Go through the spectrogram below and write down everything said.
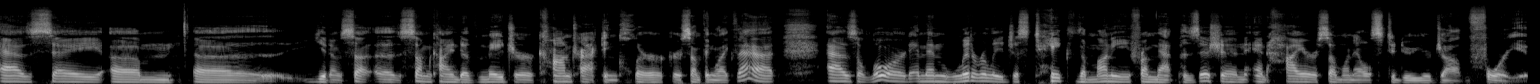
as, say, um, uh, you know, so, uh, some kind of major contracting clerk or something like that as a lord, and then literally just take the money from that position and hire someone else to do your job for you.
